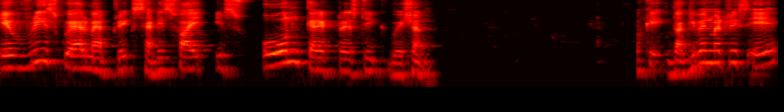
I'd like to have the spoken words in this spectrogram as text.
Every square matrix satisfy its own characteristic equation. Okay the given matrix a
